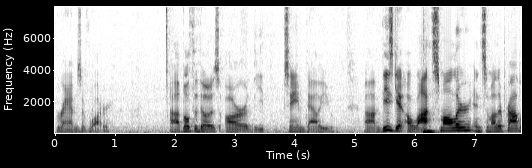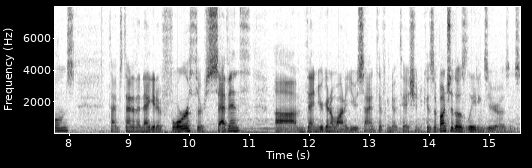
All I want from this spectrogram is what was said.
grams of water. Uh, both of those are the same value. Um, these get a lot smaller in some other problems, times 10 to the negative fourth or seventh. Um, then you're going to want to use scientific notation because a bunch of those leading zeros is,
